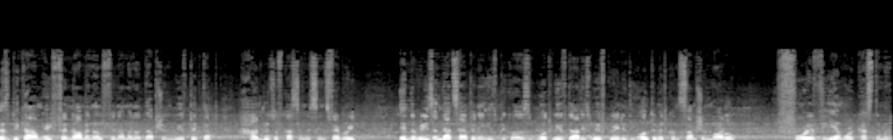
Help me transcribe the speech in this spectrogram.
has become a phenomenal, phenomenal adoption. We've picked up hundreds of customers since February. And the reason that's happening is because what we've done is we've created the ultimate consumption model for a VMware customer,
